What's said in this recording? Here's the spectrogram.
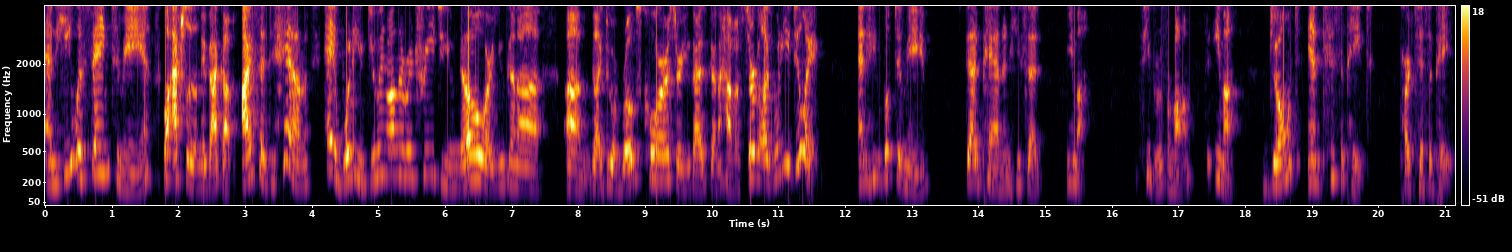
And he was saying to me, well, actually, let me back up. I said to him, Hey, what are you doing on the retreat? Do you know? Are you going to um, like do a ropes course? Or are you guys going to have a circle? Like, what are you doing? And he looked at me deadpan and he said, Ima, it's Hebrew for mom. So Ima, don't anticipate, participate.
